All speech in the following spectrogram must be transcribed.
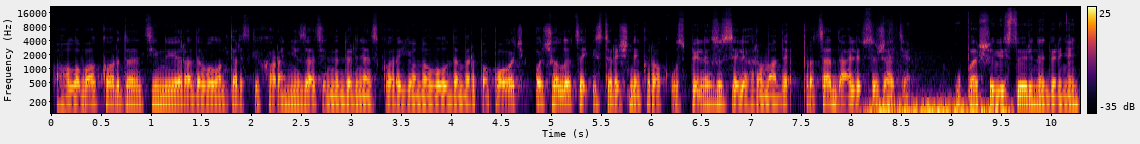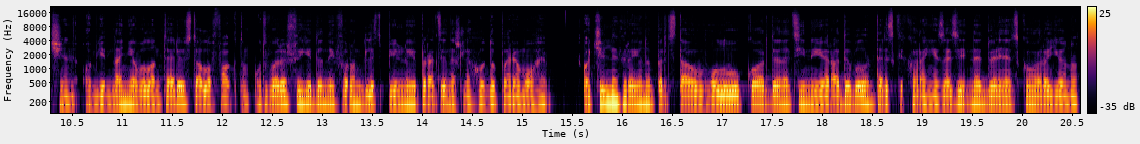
Голова координаційної ради волонтерських організацій Надвірнянського району Володимир Попович очолив цей історичний крок у спільних зусиллях громади. Про це далі в сюжеті. Уперше в історії Надвірнянщини об'єднання волонтерів стало фактом, утворивши єдиний фронт для спільної праці на шляху до перемоги. Очільник району представив голову координаційної ради волонтерських організацій Надвірнянського району,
